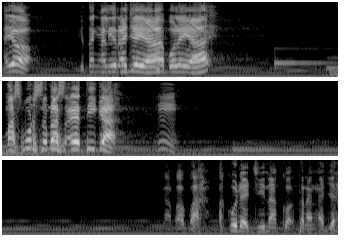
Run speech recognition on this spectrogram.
Ayo, kita ngalir aja ya, boleh ya. Mazmur 11 ayat 3. Hmm. Gak apa-apa, aku udah jinak kok, tenang aja.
